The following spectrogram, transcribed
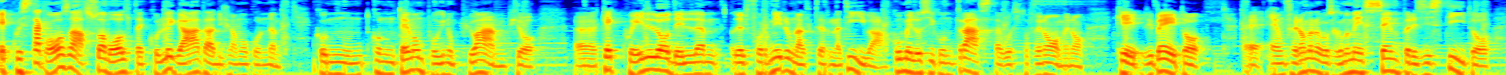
E questa cosa a sua volta è collegata, diciamo, con, con, un, con un tema un pochino più ampio eh, che è quello del, del, fornire un'alternativa, come lo si contrasta questo fenomeno, che ripeto eh, è un fenomeno che secondo me è sempre esistito,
